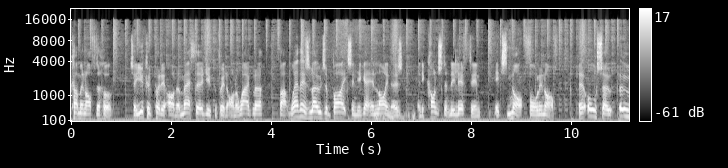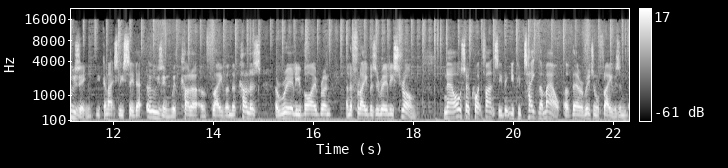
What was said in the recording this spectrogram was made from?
coming off the hook. So you could put it on a method, you could put it on a waggler, but where there's loads of bites and you're getting liners and you're constantly lifting, it's not falling off. They're also oozing. You can actually see they're oozing with colour and flavour and the colours are really vibrant and the flavours are really strong. Now also quite fancy that you can take them out of their original flavours and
